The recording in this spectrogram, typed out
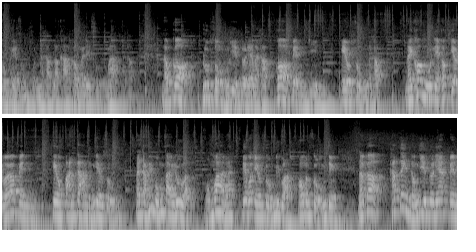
สมเหตุสมผลนะครับ ราคาก็ไม่ได้สูงมากนะครับ แล้วก็รูปทรงของยีนตัวนี้นะครับ ก็เป็นยีนเอวสูงนะครับ ในข้อมูลเนี่ยเขาเขียนไว้ว่าเป็นเอวปานกลางถึงเอวสูง แต่จากที่ผมใส่ดูอะผมว่านะ เรียกว่าเอวสูงดีกว่า เพราะมันสูงจริง แล้วก็คัตติ้งของยีนตัวนี้เป็น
